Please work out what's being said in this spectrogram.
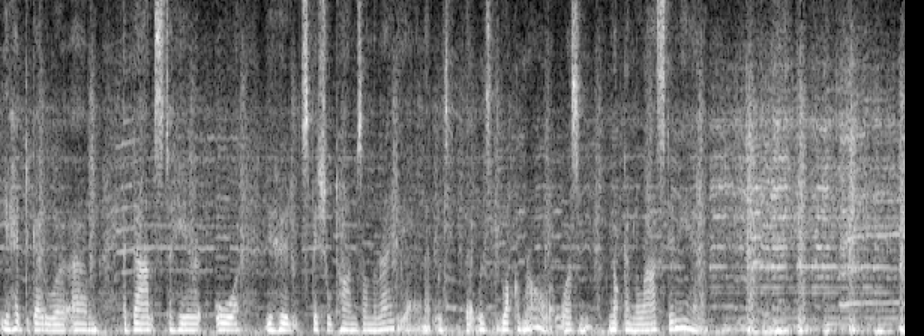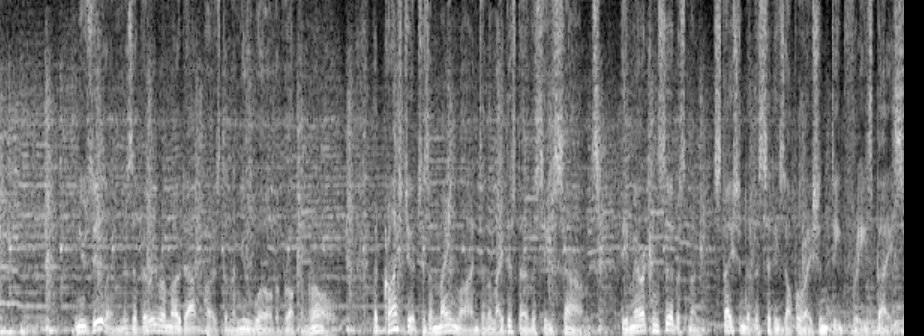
you had to go to a, um, a dance to hear it, or you heard it special times on the radio, and that was that was rock and roll. It wasn't not going to last anyhow. New Zealand is a very remote outpost in the new world of rock and roll. But Christchurch is a main line to the latest overseas sounds, the American servicemen stationed at the city's Operation Deep Freeze base.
